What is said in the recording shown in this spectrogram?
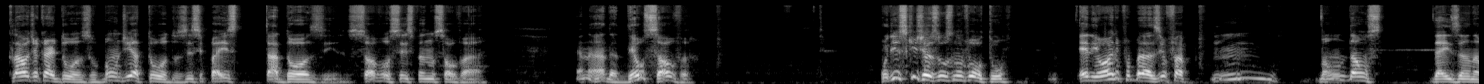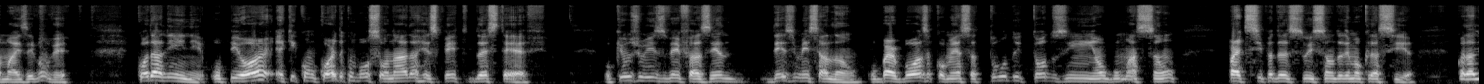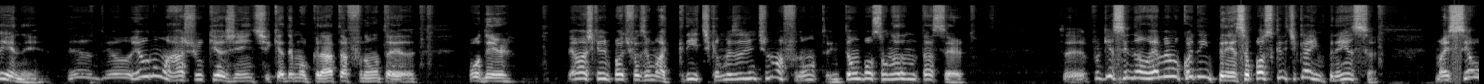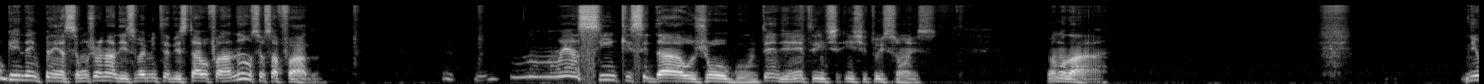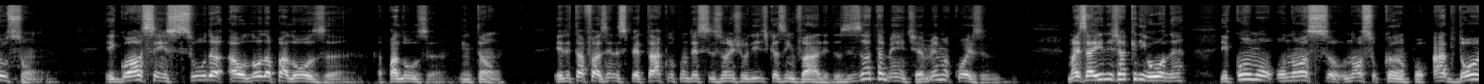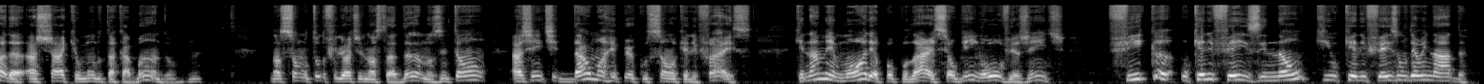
Cláudia Cardoso, bom dia a todos. Esse país tá dose, só vocês para nos salvar. É nada, Deus salva. Por isso que Jesus não voltou. Ele olha para o Brasil e fala: hum, vamos dar uns 10 anos a mais aí, vamos ver. Coraline, o pior é que concorda com Bolsonaro a respeito do STF. O que os juízes vêm fazendo desde mensalão? O Barbosa começa tudo e todos em alguma ação participa da destruição da democracia. Coraline, eu, eu, eu não acho que a gente, que é democrata, afronta poder. Eu acho que a gente pode fazer uma crítica, mas a gente não afronta. Então o Bolsonaro não está certo. Porque senão é a mesma coisa da imprensa. Eu posso criticar a imprensa, mas se alguém da imprensa, um jornalista, vai me entrevistar, eu vou falar: não, seu safado. Não é assim que se dá o jogo, entende? Entre instituições. Vamos lá. Nilson. Igual censura ao Lola Palusa. Palusa, então. Ele está fazendo espetáculo com decisões jurídicas inválidas. Exatamente, é a mesma coisa. Mas aí ele já criou, né? E como o nosso, o nosso campo adora achar que o mundo está acabando, né? nós somos tudo filhote de Nostradamus, então a gente dá uma repercussão ao que ele faz, que na memória popular, se alguém ouve a gente, fica o que ele fez e não que o que ele fez não deu em nada.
